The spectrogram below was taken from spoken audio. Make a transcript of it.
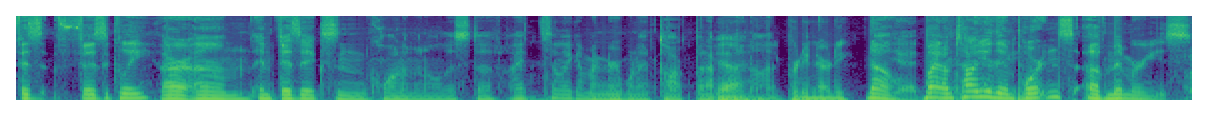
phys- physically or um in physics and quantum and all this stuff. I sound like I'm a nerd when I talk, but I'm Yeah. really not. Pretty nerdy. No, Yeah, but I'm telling you the importance of memories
